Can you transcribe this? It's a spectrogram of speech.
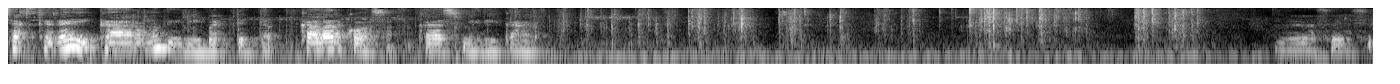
చక్కగా ఈ కారము దీన్ని పట్టిద్దాం. కలర్ కోసం కాశ్మీరీ కారం. వేసేసి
